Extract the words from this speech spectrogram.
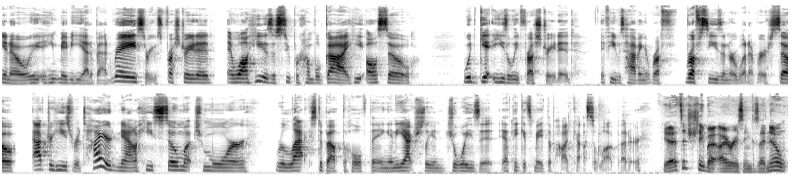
You know, he, maybe he had a bad race or he was frustrated. And while he is a super humble guy, he also would get easily frustrated if he was having a rough rough season or whatever. So after he's retired now, he's so much more relaxed about the whole thing and he actually enjoys it. I think it's made the podcast a lot better. Yeah, it's interesting about iRacing because I know,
